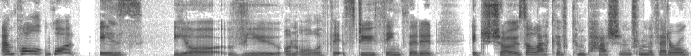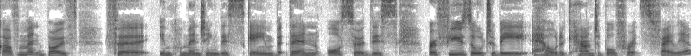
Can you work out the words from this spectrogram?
And Paul, what is your view on all of this? Do you think that it it shows a lack of compassion from the federal government, both for implementing this scheme, but then also this refusal to be held accountable for its failure?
